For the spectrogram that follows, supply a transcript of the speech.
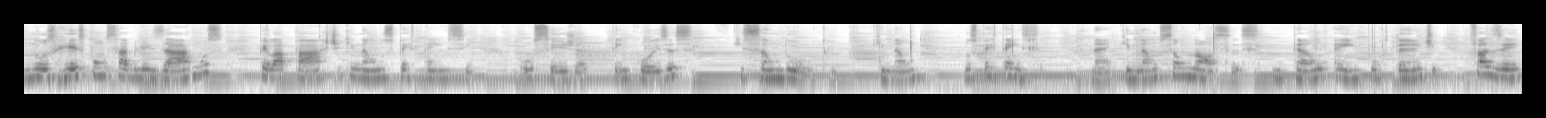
nos responsabilizarmos pela parte que não nos pertence. Ou seja, tem coisas que são do outro, que não nos pertencem, né? que não são nossas. Então é importante fazer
